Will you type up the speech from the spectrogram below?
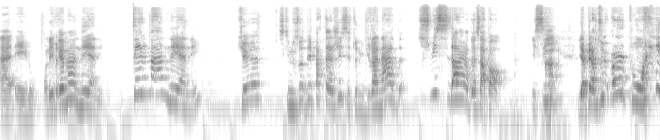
à Halo. On est vraiment nez à nez. Tellement nez à nez que ce qui nous a départagé, c'est une grenade suicidaire de sa part. Ici, Ah. il a perdu un point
